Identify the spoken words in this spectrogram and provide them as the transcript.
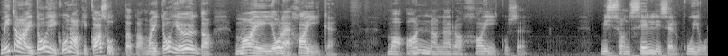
mida ei tohi kunagi kasutada, ma ei tohi öelda, ma ei ole haige. ma annan ära haiguse, mis on sellisel kujul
